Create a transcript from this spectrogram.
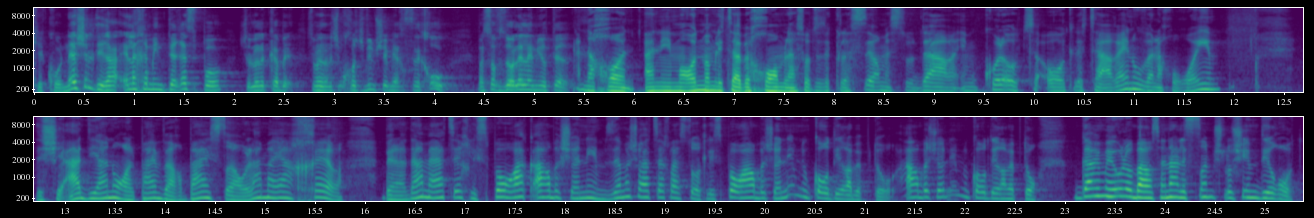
כקונה של דירה, אין לכם אינטרס פה שלא לקבל, זאת אומרת, אנשים חושבים שהם יחסכו, בסוף זה עולה להם יותר. נכון, אני מאוד ממליצה בחום לעשות איזה קלסר מסודר עם כל ההוצאות, לצערנו, ואנחנו רואים, זה שעד ינואר 2014 העולם היה אחר. בן אדם היה צריך לספור רק ארבע שנים, זה מה שהוא היה צריך לעשות, לספור ארבע שנים, למכור דירה בפטור. ארבע שנים, למכור דירה בפטור. גם אם היו לו בארסנל 20-30 דירות.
